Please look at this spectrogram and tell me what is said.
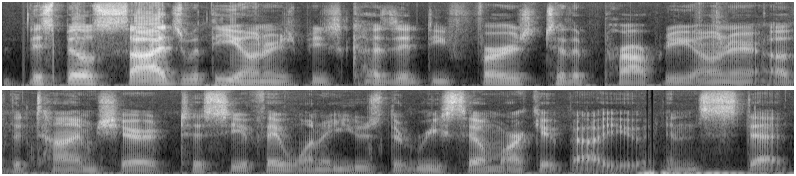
this bill sides with the owners because it defers to the property owner of the timeshare to see if they want to use the resale market value instead.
